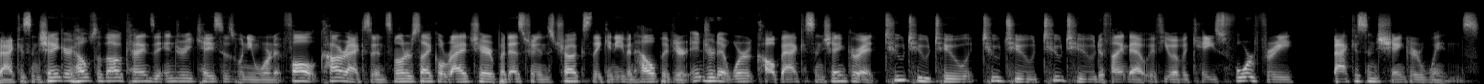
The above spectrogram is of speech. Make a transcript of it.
Bachus and Schanker helps with all kinds of injury cases when you weren't at fault, car accidents, motorcycle, rideshare, pedestrians, trucks. They can even help if you're injured at work. Call Bachus and Schanker at 222-2222 to find out if you have a case for free. Bachus and Schanker wins.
